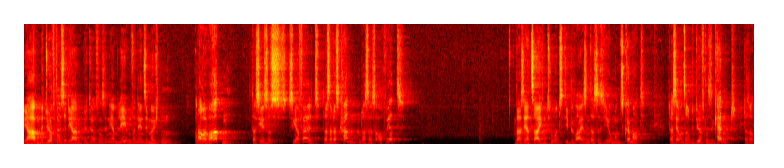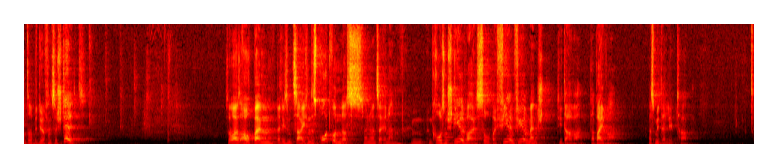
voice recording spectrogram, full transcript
Die haben Bedürfnisse, die haben Bedürfnisse in ihrem Leben, von denen sie möchten und auch erwarten, dass Jesus sie erfüllt, dass er das kann und dass er es auch wird. Dass er Zeichen tut, die beweisen, dass er sich um uns kümmert, dass er unsere Bedürfnisse kennt, dass er unsere Bedürfnisse stillt. So war es auch beim, bei diesem Zeichen des Brotwunders, wenn wir uns erinnern. Im, Im, großen Stil war es so, bei vielen, vielen Menschen, die da waren, dabei waren, das miterlebt haben.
